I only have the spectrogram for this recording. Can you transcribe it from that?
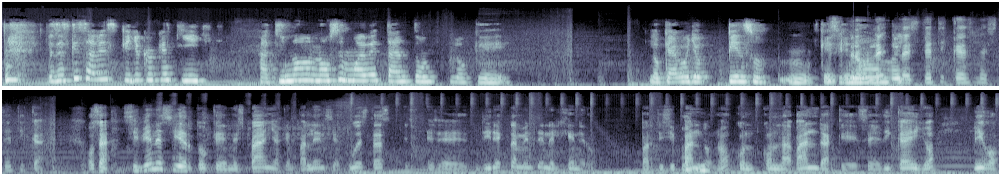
pues es que sabes que yo creo que aquí, aquí no, no se mueve tanto lo que lo que hago yo pienso mm, que, sí, pero la, estética es la estética. O sea, si bien es cierto que en España, que en Palencia, tú estás eh, eh, directamente en el género, participando, ¿no? Con, con, la banda que se dedica a ello, digo,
